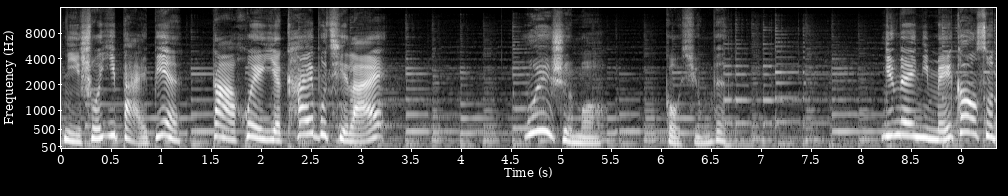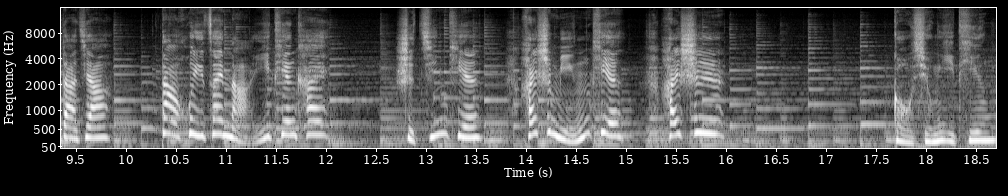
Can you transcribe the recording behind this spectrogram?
你说一百遍，大会也开不起来。”为什么？狗熊问。因为你没告诉大家，大会在哪一天开？是今天，还是明天，还是……狗熊一听，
